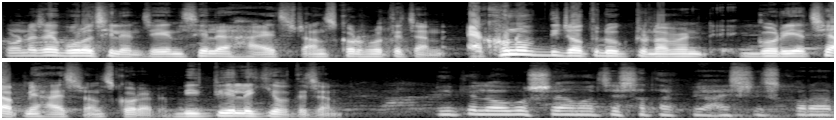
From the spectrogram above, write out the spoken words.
কোনটা জায়গায় বলেছিলেন যে এনসিএল এর হাইস্ট রান স্কোর হতে চান এখন অব্দি যতটুকু টুর্নামেন্ট গড়িয়েছে আপনি হাইস্ট রান করার বিপিএল এ কি হতে চান? বিপিএল অবশ্যই আমার চেষ্টা থাকবে হাই স্ট্রিস করার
